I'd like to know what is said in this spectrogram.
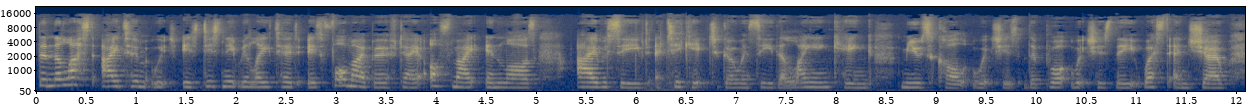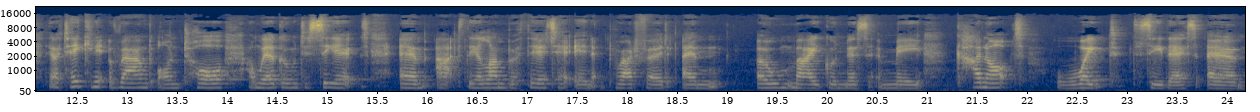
Then the last item, which is Disney related, is for my birthday off my in-laws. I received a ticket to go and see the Lion King musical, which is the which is the West End show. They are taking it around on tour, and we are going to see it um, at the Alhambra Theatre in Bradford. Um, oh my goodness me, cannot wait to see this. Um,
